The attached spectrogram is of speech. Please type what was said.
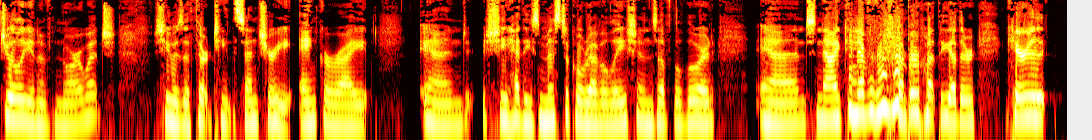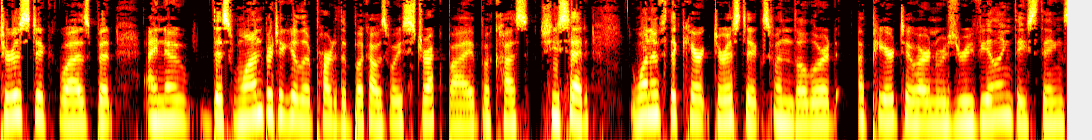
Julian of Norwich. She was a 13th century anchorite and she had these mystical revelations of the Lord. And now I can never remember what the other characteristic was, but I know this one particular part of the book I was very struck by because she said one of the characteristics when the Lord appeared to her and was revealing these things,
